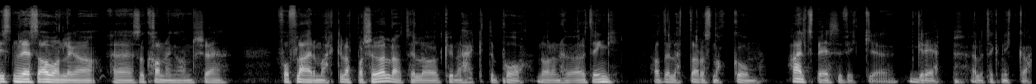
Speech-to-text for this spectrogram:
Hvis en leser avhandlinga, eh, så kan en kanskje få flere merkelapper sjøl til å kunne hekte på når en hører ting. At det er lettere å snakke om helt spesifikke grep eller teknikker.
